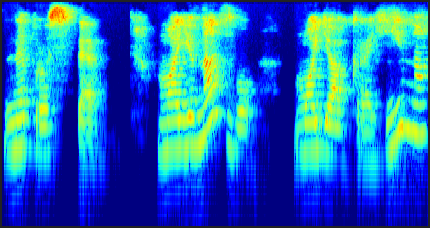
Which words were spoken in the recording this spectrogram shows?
непросте. Має назву Моя країна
